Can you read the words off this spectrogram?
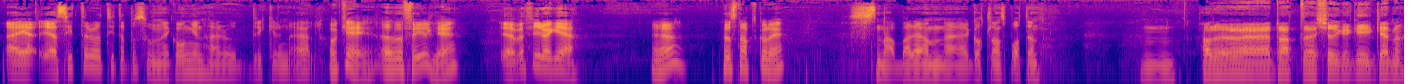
Nej, jag, jag sitter och tittar på solnedgången här och dricker en öl. Okej, över 4G? Över 4G. Ja, hur snabbt går det? Snabbare än eh, Mm. Har du eh, dragit 20 eh, gig ännu?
